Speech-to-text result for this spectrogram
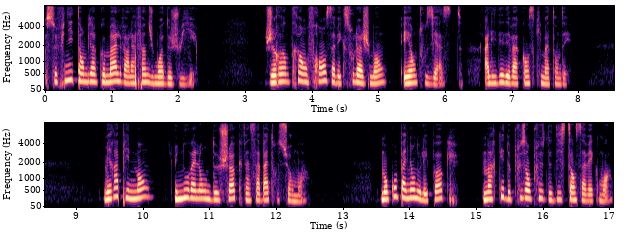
se finit tant bien que mal vers la fin du mois de juillet. Je rentrais en France avec soulagement et enthousiaste à l'idée des vacances qui m'attendaient. Mais rapidement, une nouvelle onde de choc vint s'abattre sur moi. Mon compagnon de l'époque marquait de plus en plus de distance avec moi,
